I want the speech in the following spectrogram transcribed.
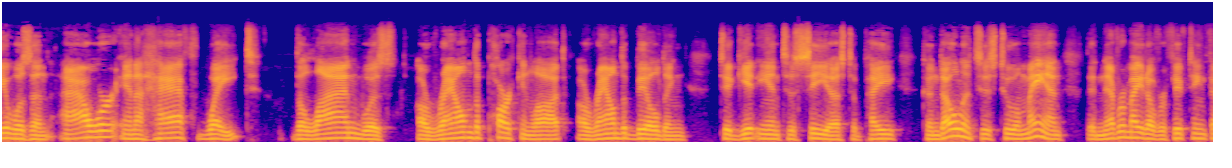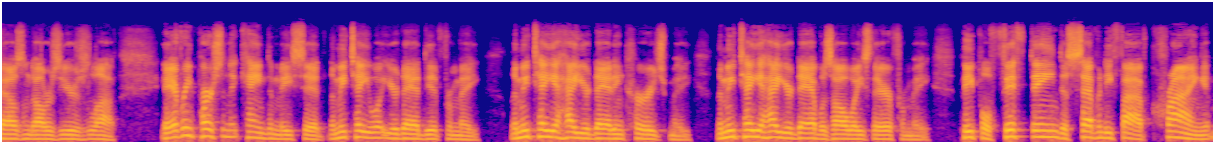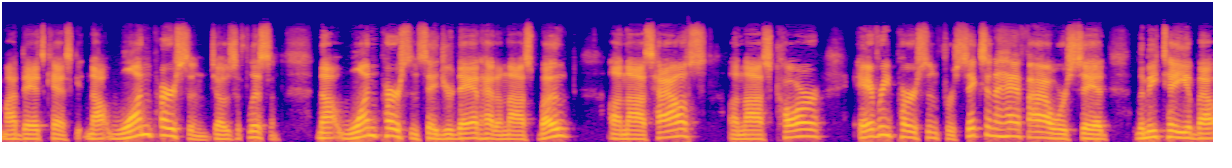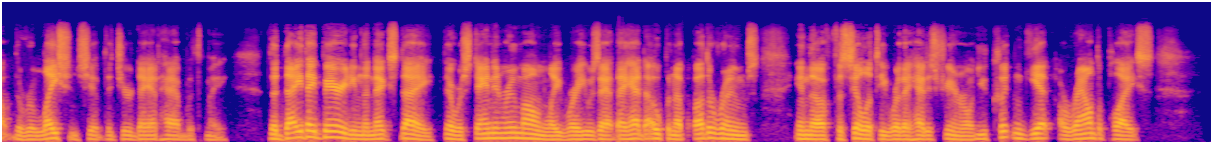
It was an hour and a half wait. The line was around the parking lot, around the building to get in to see us to pay condolences to a man that never made over $15,000 a year's life. Every person that came to me said, Let me tell you what your dad did for me. Let me tell you how your dad encouraged me. Let me tell you how your dad was always there for me. People 15 to 75 crying at my dad's casket. Not one person, Joseph, listen, not one person said your dad had a nice boat, a nice house, a nice car. Every person for six and a half hours said, Let me tell you about the relationship that your dad had with me. The day they buried him, the next day, there was standing room only where he was at. They had to open up other rooms in the facility where they had his funeral. You couldn't get around the place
